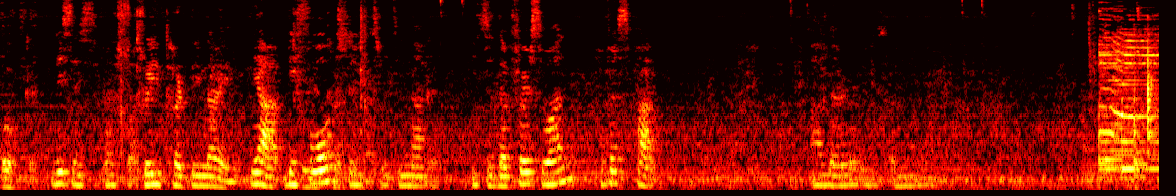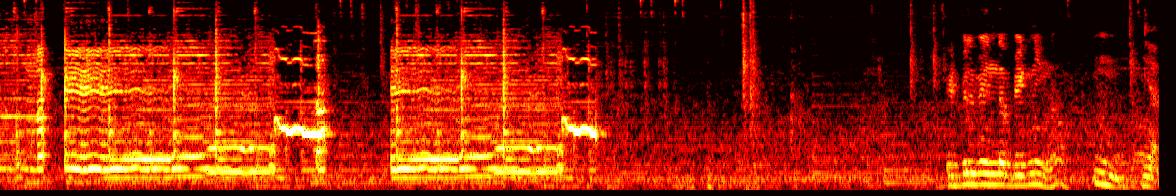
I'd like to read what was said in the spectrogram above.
Okay. This is the first one. 339. Yeah, before 339. three thirty nine. It's the first one, first part. Other is another. It will be in the beginning, no? Mm, yeah.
